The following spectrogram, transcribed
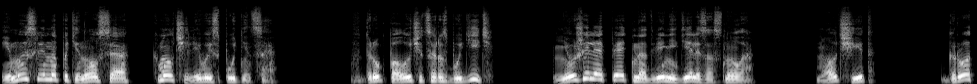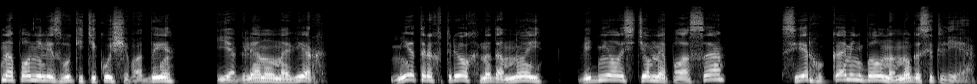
и мысленно потянулся к молчаливой спутнице. «Вдруг получится разбудить? Неужели опять на две недели заснула?» Молчит. Грот наполнили звуки текущей воды, и я глянул наверх, Метрах в трех надо мной виднелась темная полоса, сверху камень был намного светлее.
